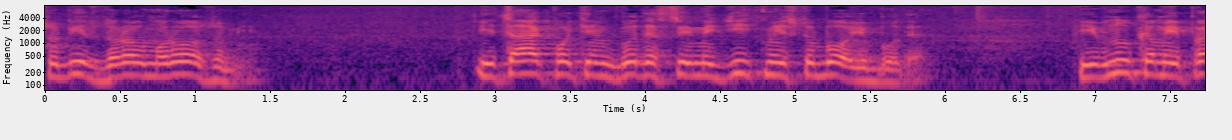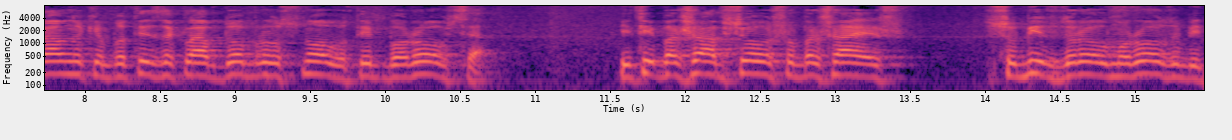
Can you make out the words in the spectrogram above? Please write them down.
собі в здоровому розумі. І так потім буде з своїми дітьми і з тобою буде. І внуками, і правнуками, бо ти заклав добру основу, ти боровся. І ти бажав всього, що бажаєш собі в здоровому розумі,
